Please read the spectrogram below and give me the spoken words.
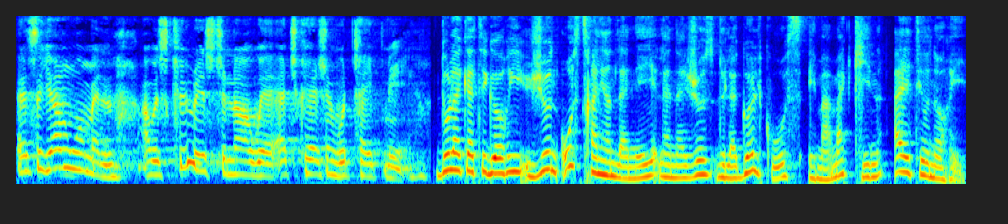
As a young woman, I was curious to know where education would take me. Dans la catégorie jeune australien de l'année, la nageuse de la Gold Coast, Emma McKean, a été honorée.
